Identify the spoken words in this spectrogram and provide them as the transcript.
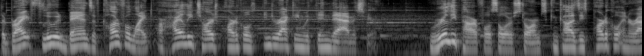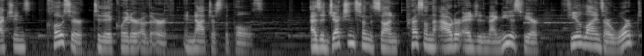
the bright, fluid bands of colorful light are highly charged particles interacting within the atmosphere. Really powerful solar storms can cause these particle interactions closer to the equator of the Earth and not just the poles. As ejections from the Sun press on the outer edge of the magnetosphere, field lines are warped,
